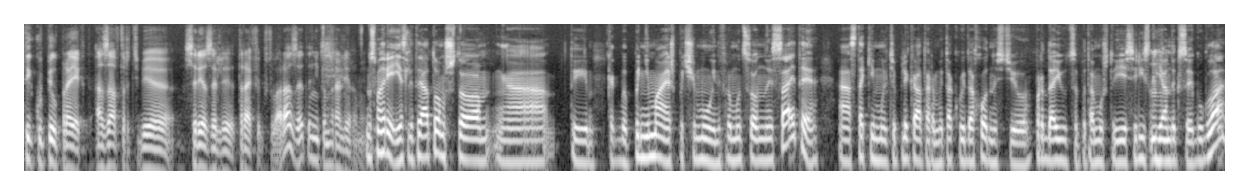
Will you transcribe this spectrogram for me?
ты купил проект, а завтра тебе срезали трафик в два раза, это неконтролируемый. Ну смотри, если ты о том, что э, ты как бы понимаешь, почему информационные сайты э, с таким мультипликатором и такой доходностью продаются, потому что есть риск Мгм. Яндекса и Гугла,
